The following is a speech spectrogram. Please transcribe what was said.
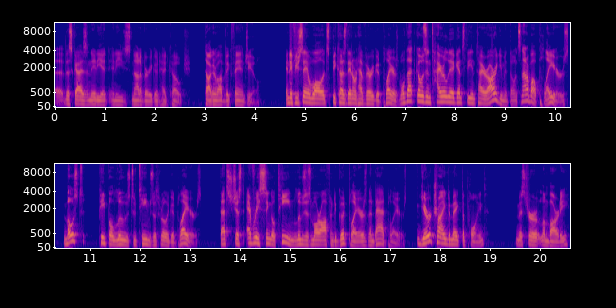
uh, this guy's an idiot and he's not a very good head coach? Talking about Vic Fangio. And if you're saying, well, it's because they don't have very good players, well, that goes entirely against the entire argument, though. It's not about players. Most people lose to teams with really good players. That's just every single team loses more often to good players than bad players. You're trying to make the point, Mr. Lombardi,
